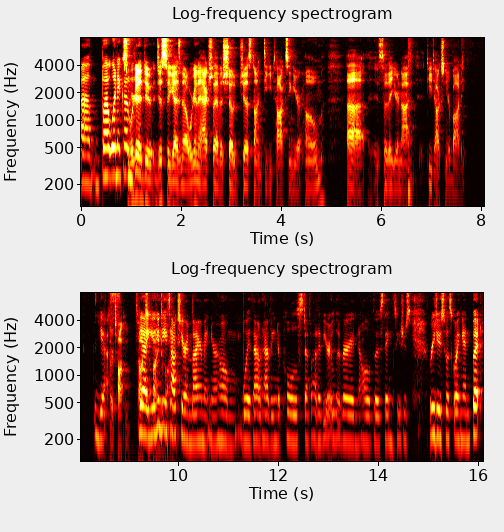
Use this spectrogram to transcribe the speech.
Um, but when it comes, So we're gonna do just so you guys know, we're gonna actually have a show just on detoxing your home, uh, so that you're not detoxing your body. Yes. Or to- yeah, you can your body. detox your environment in your home without having to pull stuff out of your liver and all of those things. You just reduce what's going in. But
